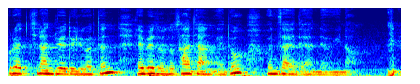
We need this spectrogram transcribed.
우리가 지난주에도 읽었던 에베소서 4장에도 은사에 대한 내용이 나옵니다.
